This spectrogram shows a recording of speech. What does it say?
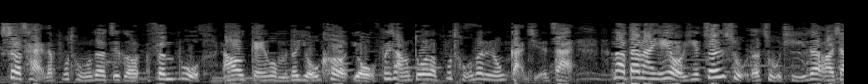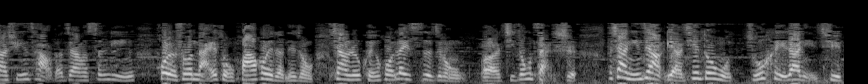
色彩的不同的这个分布，然后给我们的游客有非常多的不同的那种感觉在。那当然也有一些专属的主题的啊，像薰衣草的这样的森林，或者说哪一种花卉的那种向日葵或类似的这种呃集中展示。那像您这样两千多亩，足可以让你去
